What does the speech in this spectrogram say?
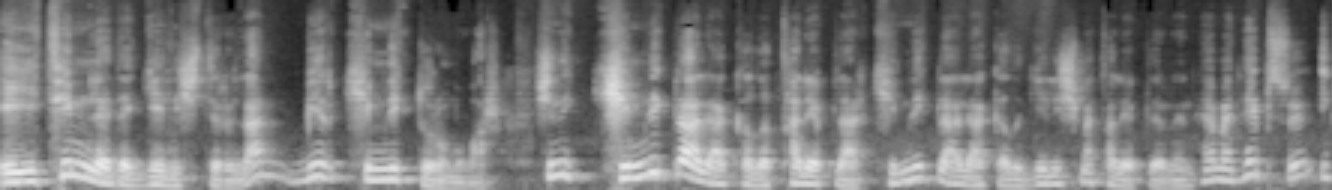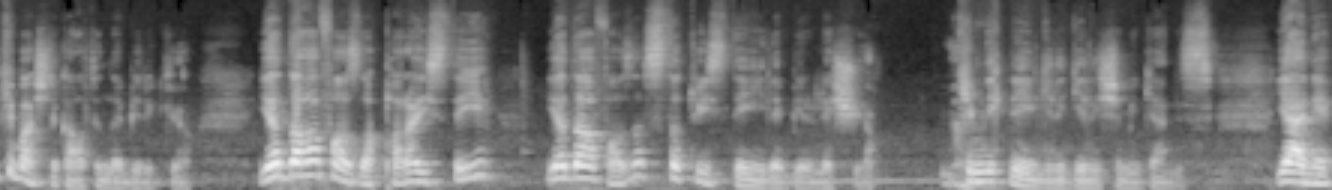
eğitimle de geliştirilen bir kimlik durumu var. Şimdi kimlikle alakalı talepler, kimlikle alakalı gelişme taleplerinin hemen hepsi iki başlık altında birikiyor. Ya daha fazla para isteği ya daha fazla statü isteğiyle birleşiyor. Kimlikle ilgili gelişimin kendisi. Yani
